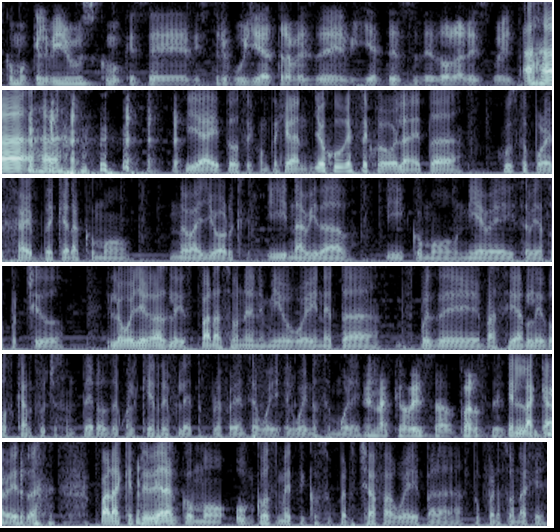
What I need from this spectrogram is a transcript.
como que el virus como que se distribuye a través de billetes de dólares, güey. Ajá, ajá. y ahí todos se contagian. Yo jugué este juego la neta, justo por el hype de que era como Nueva York y Navidad y como nieve y se veía súper chido. Y luego llegas, le disparas a un enemigo, güey, neta, después de vaciarle dos cartuchos enteros de cualquier rifle de tu preferencia, güey, el güey no se muere. En la cabeza, aparte. En la cabeza. para que te dieran como un cosmético super chafa, güey, para tu personaje.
